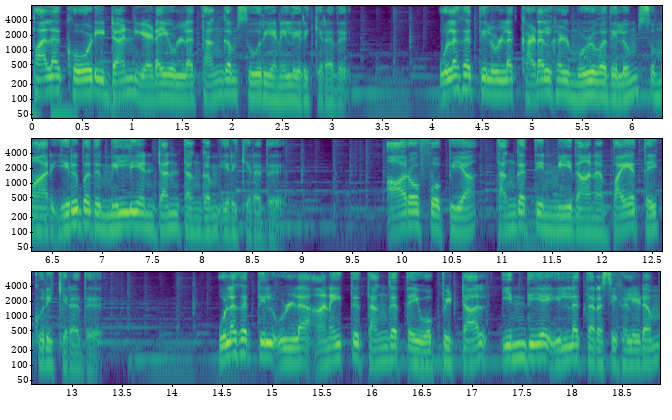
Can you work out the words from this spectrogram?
பல கோடி டன் எடையுள்ள தங்கம் சூரியனில் இருக்கிறது. உலகத்திலுள்ள கடல்கள் முழுவதிலும் சுமார் இருபது மில்லியன் டன் தங்கம் இருக்கிறது. ஆரோஃபோபியா தங்கத்தின் மீதான பயத்தை குறிக்கிறது. உலகத்தில் உள்ள அனைத்து தங்கத்தை ஒப்பிட்டால் இந்திய இல்லத்தரசிகளிடம்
